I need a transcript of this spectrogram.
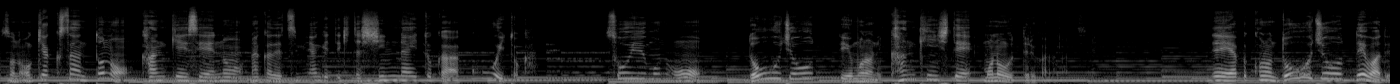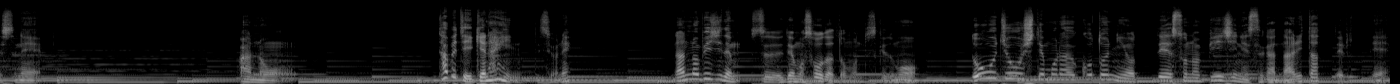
そのお客さんとの関係性の中で積み上げてきた信頼とか行為とかそういうものを同情っていうものに換金して物を売ってるからなんですね。でやっぱこの同情ではですねあの食べていけないんですよね。何のビジネスでもそうだと思うんですけども同情してもらうことによってそのビジネスが成り立ってるって、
